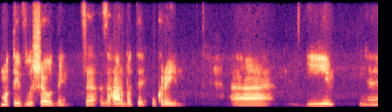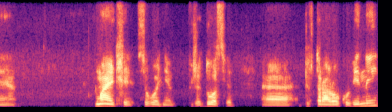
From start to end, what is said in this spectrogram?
мотив лише один: це загарбати Україну. Е, і е, маючи сьогодні вже досвід е, півтора року війни,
